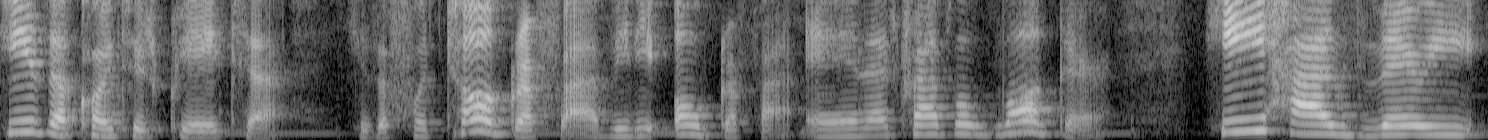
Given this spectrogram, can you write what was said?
He's a content creator. He's a photographer, videographer, and a travel vlogger. He has very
